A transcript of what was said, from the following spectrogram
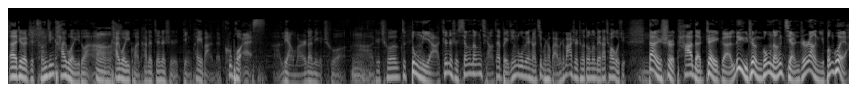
呃，这个曾经开过一段啊，开过一款它的真的是顶配版的 Cooper S。两门的那个车啊，这车这动力啊，真的是相当强，在北京路面上，基本上百分之八十车都能被它超过去。但是它的这个滤震功能简直让你崩溃啊！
